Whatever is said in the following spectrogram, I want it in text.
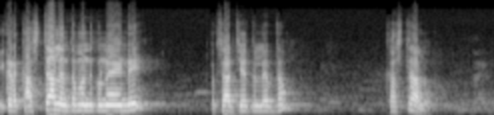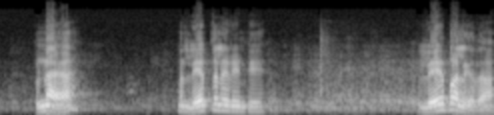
ఇక్కడ కష్టాలు ఎంతమందికి ఉన్నాయండి? ఒకసారి చేతులు లేపుదాం. కష్టాలు. ఉన్నాయా? మరి లేపుతలేరేంటి? లేపాలి కదా.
